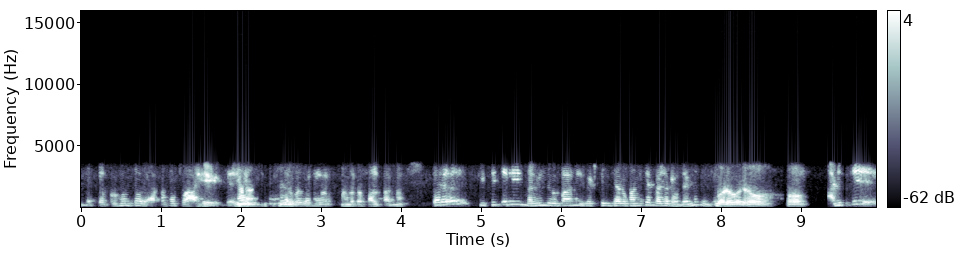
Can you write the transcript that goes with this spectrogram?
दत्तप्रभूंचा व्यापकत्व आहे. म्हणत असाल पन्नास तर कितीतरी नवीन रूपाने व्यक्तींच्या रूपाने ते प्रगट होते ना बरोबर. हो हो. आणि ते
